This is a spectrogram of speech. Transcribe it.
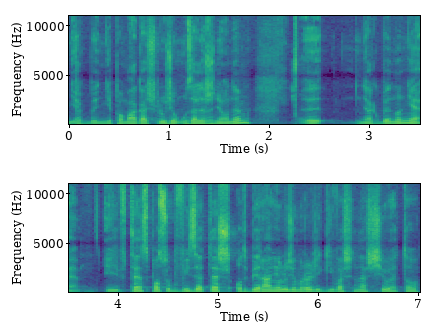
jakby nie pomagać ludziom uzależnionym? Jakby no nie. I w ten sposób widzę też odbieranie ludziom religii właśnie na siłę. To,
